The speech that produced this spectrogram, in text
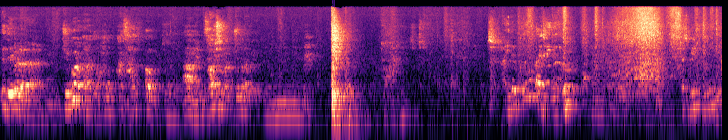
근데 이거를 중고로 팔아도 한 한 4, 어 죄송합니다. 아, 4, 50만 원 주더라고요. 아, 이대로 끌고 가야 돼. 밀, 밀,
